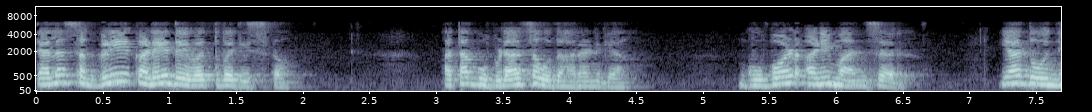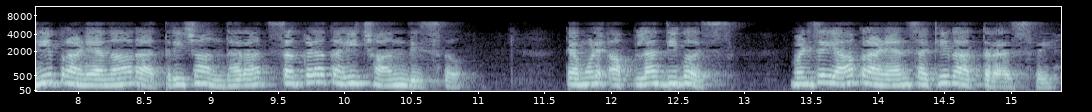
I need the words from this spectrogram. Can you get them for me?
त्याला सगळीकडे देवत्व दिसतं. आता घुबडाचं उदाहरण घ्या. घुबड आणि मांजर या दोन्ही प्राण्यांना रात्रीच्या अंधारात सगळं काही छान दिसतं. त्यामुळे आपला दिवस म्हणजे या प्राण्यांसाठी रात्र असते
